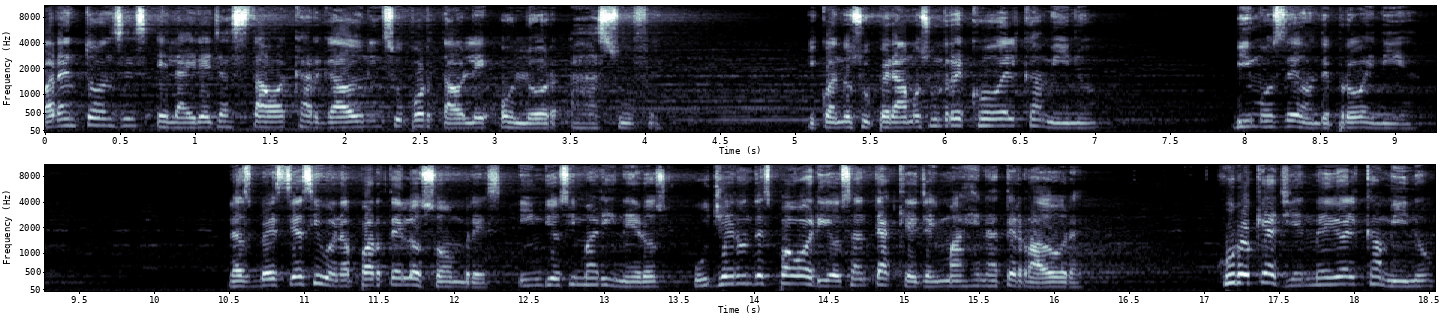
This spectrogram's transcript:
Para entonces el aire ya estaba cargado de un insoportable olor a azufre. Y cuando superamos un recodo del camino, vimos de dónde provenía. Las bestias y buena parte de los hombres, indios y marineros huyeron despavoridos ante aquella imagen aterradora. Juro que allí en medio del camino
